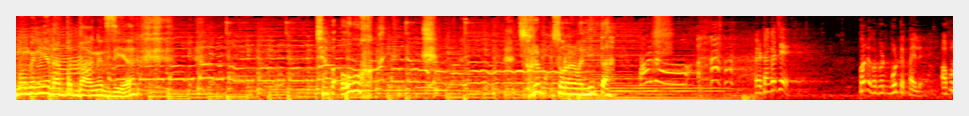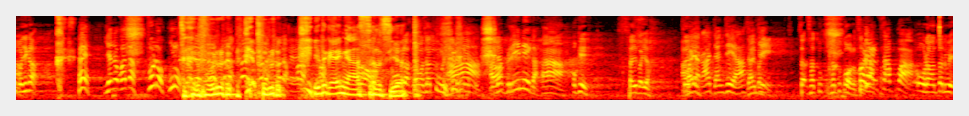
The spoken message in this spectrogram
momennya dapat banget sih ya siapa oh suara suara wanita Eh, tangga cik. Kau dah kau budak pilot. Apa kau cakap? Hei, yang nak kata. Furu. Furu. Furut Furut Itu kayak ngasal sih ya 12 lawan satu. Ah, ada berini kah? Ah, okey. Saya bayar. Saya Bayar ah, janji ah. Janji. Sa- Satu satu call. Call Satu- siapa? Orang hantar duit.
